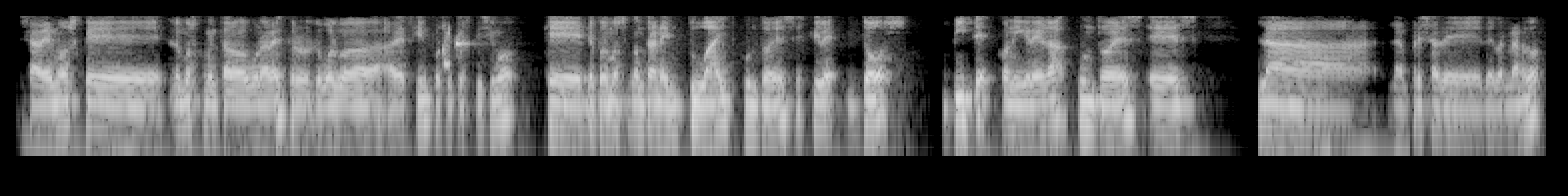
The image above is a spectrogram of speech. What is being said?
sabemos que lo hemos comentado alguna vez, pero lo vuelvo a, decir, por supuestísimo, que te podemos encontrar en tubyte.es, escribe 2 bite con y.es, es la, empresa de, Bernardo.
